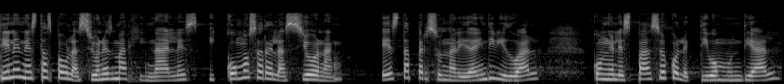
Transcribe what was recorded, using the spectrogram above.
tienen estas poblaciones marginales y cómo se relacionan esta personalidad individual con el espacio colectivo mundial?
